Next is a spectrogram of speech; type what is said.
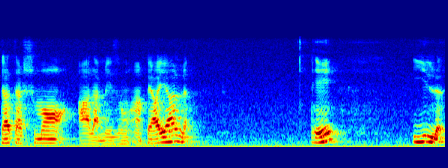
d'attachement à la maison impériale, et ils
